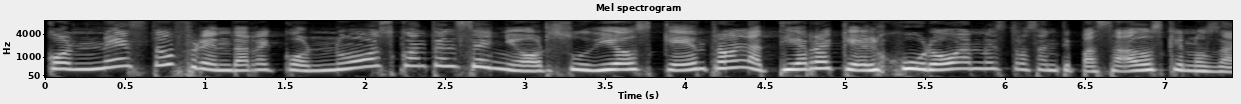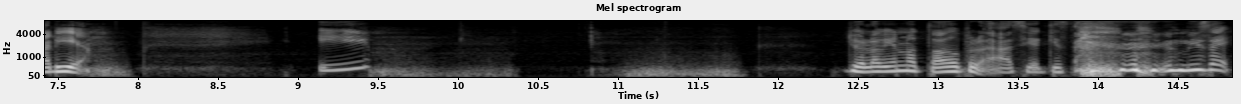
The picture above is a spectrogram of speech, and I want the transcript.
con esta ofrenda reconozco ante el Señor, su Dios, que entró en la tierra que Él juró a nuestros antepasados que nos daría. Y yo lo había notado, pero así ah, aquí está. Dice,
